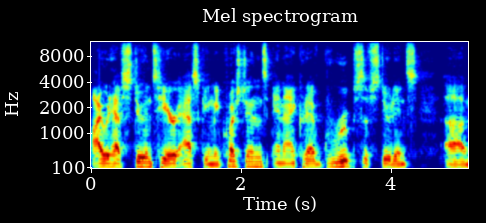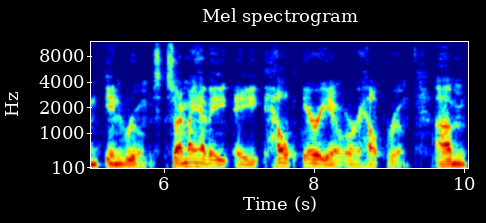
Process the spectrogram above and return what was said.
I would have students here asking me questions, and I could have groups of students um, in rooms. So I might have a, a help area or a help room. Um,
